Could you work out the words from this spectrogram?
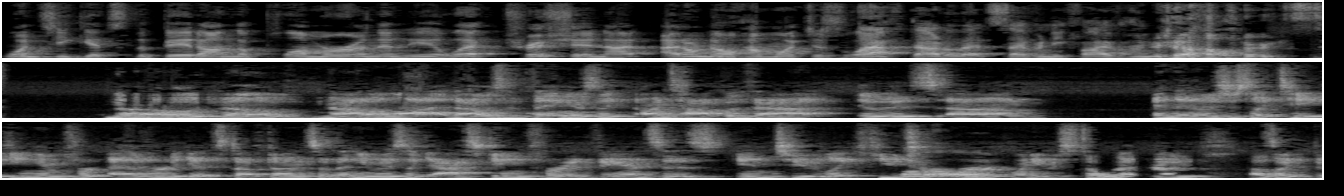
once he gets the bid on the plumber and then the electrician, I, I don't know how much is left out of that $7,500. No, no, not a lot. That was the thing. It was like on top of that, it was, um, and then it was just like taking him forever to get stuff done. So then he was like asking for advances into like future oh. work when he was still not done. I was like,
